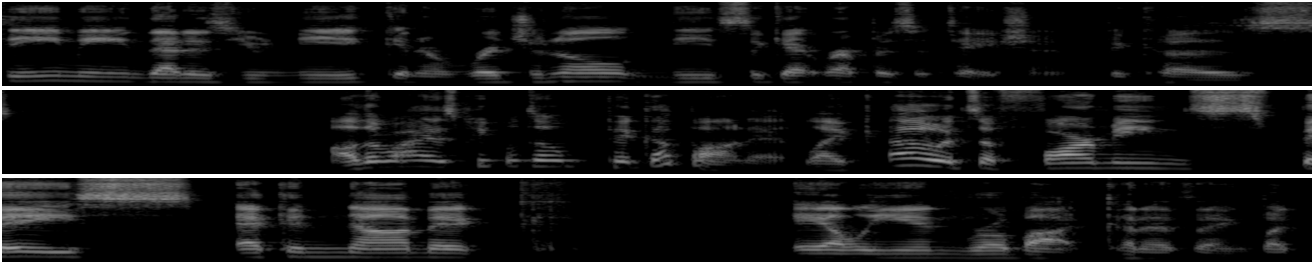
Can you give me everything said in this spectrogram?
theming that is unique and original needs to get representation because otherwise people don't pick up on it. Like, oh, it's a farming space economic alien robot kind of thing, but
